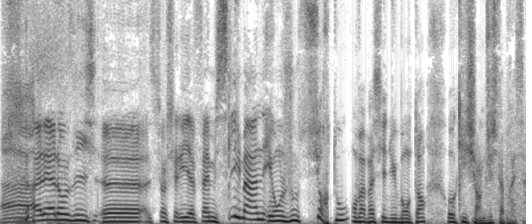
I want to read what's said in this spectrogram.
Allez, allons-y euh, sur Chéri FM, Slimane et on joue surtout. On va passer du bon temps au qui chante juste après ça.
